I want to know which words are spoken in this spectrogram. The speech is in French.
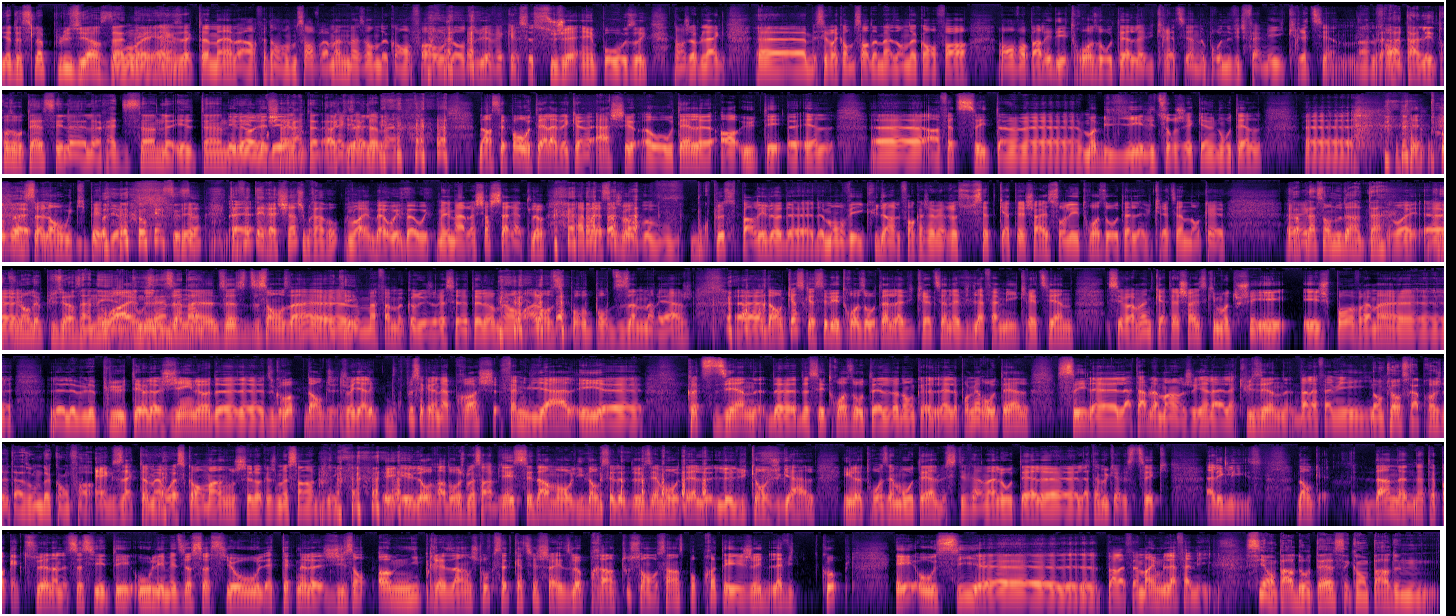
il y a de cela plusieurs années. Oui, hein? exactement. Ben, en fait, on me sort vraiment de ma zone de confort aujourd'hui avec ce sujet imposé, dont je blague. Euh, mais c'est vrai qu'on me sort de ma zone de confort. On va parler des trois hôtels de la vie chrétienne pour une vie de famille chrétienne, dans le fond. Attends, les trois hôtels, c'est le, le Radisson, le Hilton et, Et le. Sheraton. Exactement. non, c'est pas hôtel avec un H, c'est hôtel A-U-T-E-L. Euh, en fait, c'est un euh, mobilier liturgique à un hôtel. Euh, Pour, euh, selon Wikipédia. oui, c'est ça. T'as Euh, fait tes recherches, bravo. Oui, ben oui, ben oui. Mais ma recherche s'arrête là. Après ça, je vais vous- beaucoup plus parler là, de, de mon vécu, dans le fond, quand j'avais reçu cette catéchèse sur les trois hôtels de la vie chrétienne. Donc, Replaçons-nous dans le temps. ouais, euh, Reculons de plusieurs années. Ouais, une dizaine, peut-être? euh, 10, 10, 11 ans. Euh. Ma femme me corrigerait si elle était là, mais on- allons-y pour, pour 10 ans de mariage. Euh, donc, qu'est-ce que c'est les trois hôtels de la vie chrétienne, la vie de la famille chrétienne? C'est vraiment une catéchèse qui m'a touché et, et je ne suis pas vraiment euh, le, le- le plus théologien là, de- de- du groupe. Donc, je vais y aller beaucoup plus avec une approche familiale et euh, quotidienne de, de ces trois hôtels-là. Donc, le, le premier hôtel, c'est la, la table à manger, hein, la, la cuisine dans la famille. Donc là, on se rapproche de ta zone de confort. Exactement. Où est-ce qu'on mange? C'est là que je me sens bien. Et, et l'autre endroit où je me sens bien, c'est dans mon lit. Donc, c'est le deuxième hôtel, le, le lit conjugal. Et le troisième hôtel, ben, c'est évidemment l'hôtel, euh, la table eucharistique à l'église. Donc, dans no- notre époque actuelle, dans notre société où les médias sociaux, les technologies sont omniprésentes, je trouve que cette catéchèse-là prend tout son sens pour protéger la vie de couple et aussi, euh, par la fait même, la famille. Si on parle d'hôtel, c'est qu'on parle d'une.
